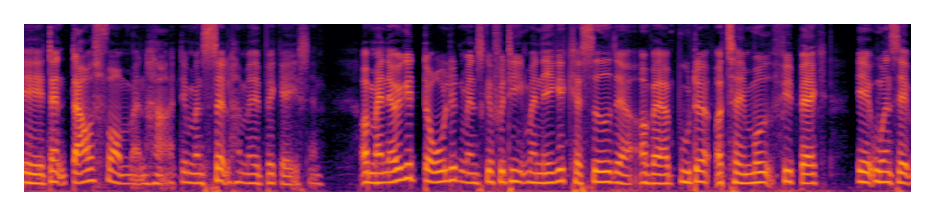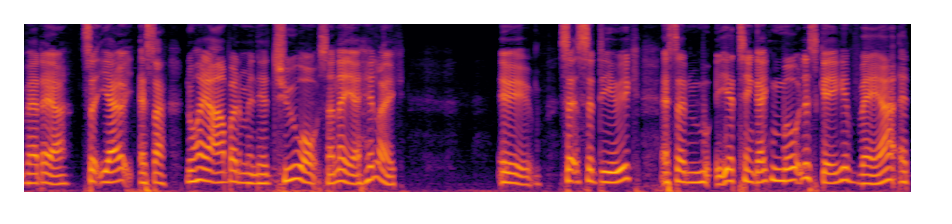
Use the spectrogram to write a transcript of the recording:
øh, den dagsform, man har, det man selv har med i bagagen. Og man er jo ikke et dårligt menneske, fordi man ikke kan sidde der og være Buddha og tage imod feedback, øh, uanset hvad det er. Så jeg, altså, nu har jeg arbejdet med det her 20 år, sådan er jeg heller ikke. Øh, så, så det er jo ikke, altså jeg tænker ikke, målet skal ikke være, at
